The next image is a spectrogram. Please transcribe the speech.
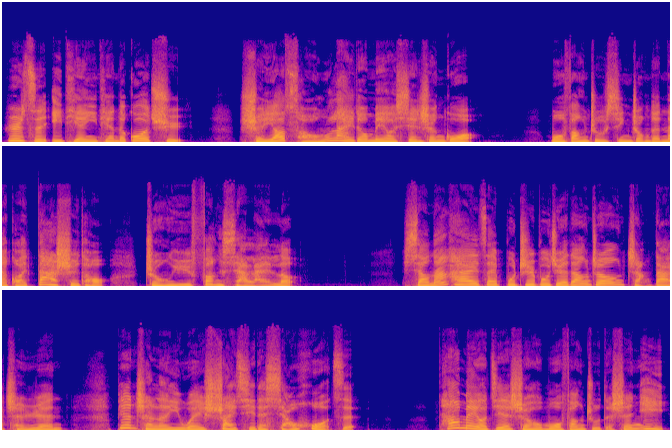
日子一天一天的过去，水妖从来都没有现身过。磨坊主心中的那块大石头终于放下来了。小男孩在不知不觉当中长大成人，变成了一位帅气的小伙子。他没有接手磨坊主的生意。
